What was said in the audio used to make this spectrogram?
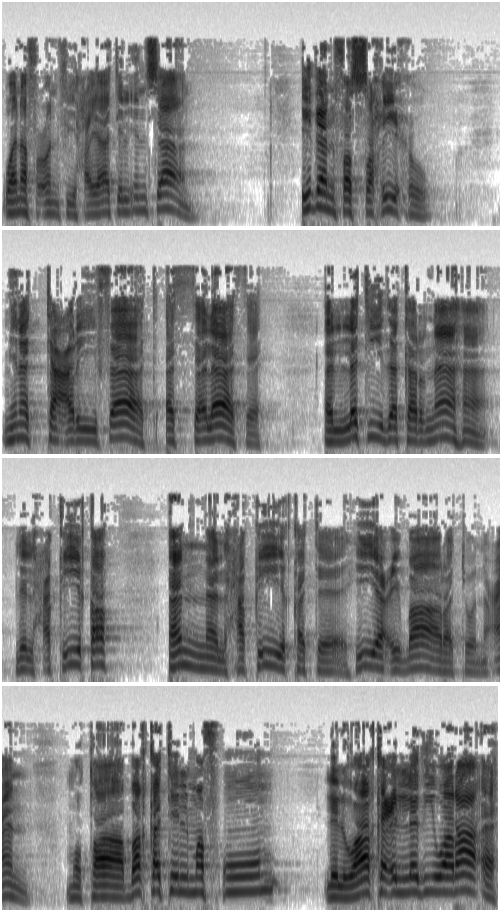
ونفع في حياة الإنسان. اذا فالصحيح من التعريفات الثلاثة التي ذكرناها للحقيقة أن الحقيقة هي عبارة عن مطابقة المفهوم للواقع الذي وراءه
